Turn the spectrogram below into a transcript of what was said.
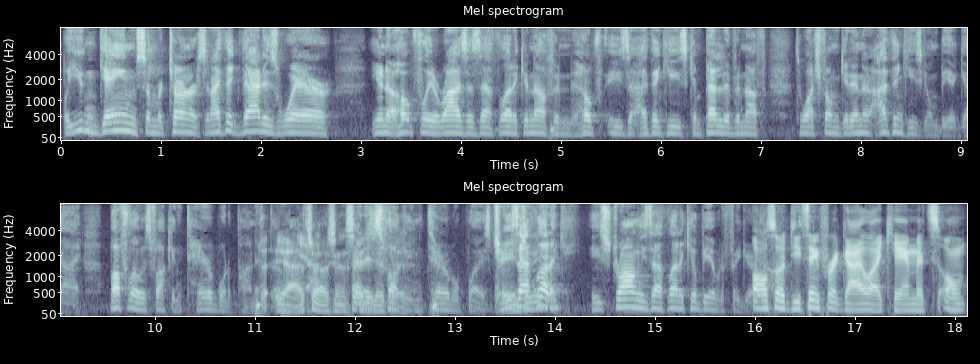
But you can game some returners, and I think that is where you know, hopefully Araiza is athletic enough and hopefully he's I think he's competitive enough to watch film get in there. I think he's going to be a guy. Buffalo is fucking terrible to punt it. though. yeah, that's what I was gonna say. That Is is it fucking terrible place. But he's change anything? athletic. He's strong. He's athletic. He'll be able to figure it out. Also, do you think for a guy like him, it's um,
